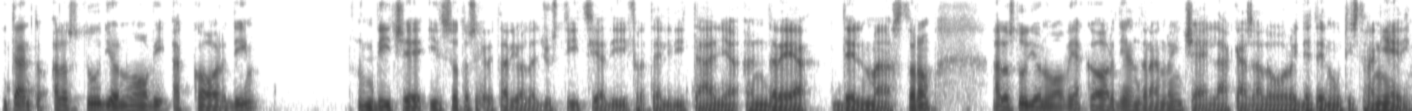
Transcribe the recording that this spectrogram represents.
Intanto allo studio nuovi accordi dice il sottosegretario alla giustizia di Fratelli d'Italia Andrea Del Mastro. Allo studio nuovi accordi andranno in cella a casa loro i detenuti stranieri.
